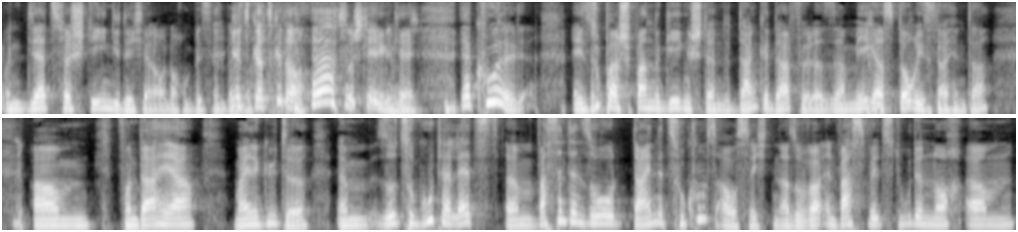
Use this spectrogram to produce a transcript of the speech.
Und jetzt verstehen die dich ja auch noch ein bisschen besser. Jetzt ganz genau. Jetzt verstehen okay, die mich. Ja, cool. Ey, super spannende Gegenstände. Danke dafür. Das ist ja mega Stories dahinter. Ähm, von daher, meine Güte. Ähm, so zu guter Letzt, ähm, was sind denn so deine Zukunftsaussichten? Also in was willst du denn noch ähm,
